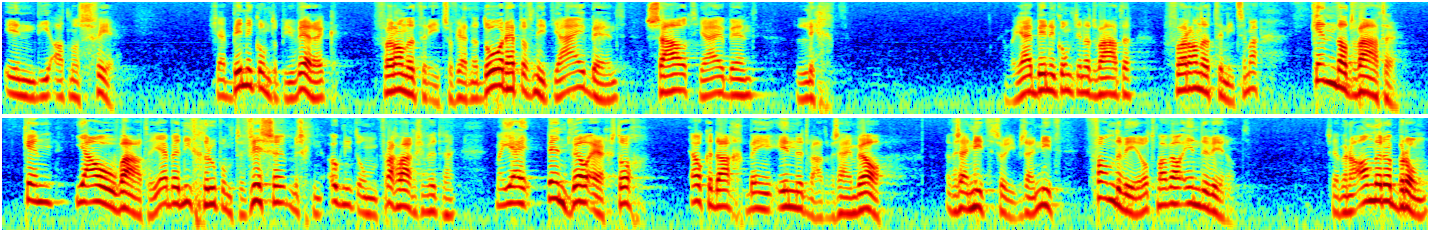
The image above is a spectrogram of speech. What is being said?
in die atmosfeer. Als jij binnenkomt op je werk, verandert er iets. Of jij het nou door hebt of niet. Jij bent zout, jij bent licht. En waar jij binnenkomt in het water, verandert er niets. Maar ken dat water. Ken jouw water. Jij bent niet geroepen om te vissen, misschien ook niet om vrachtwagenchauffeur te zijn. Maar jij bent wel ergens, toch? Elke dag ben je in het water. We zijn wel, we zijn niet, sorry, we zijn niet van de wereld, maar wel in de wereld. Ze hebben een andere bron,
